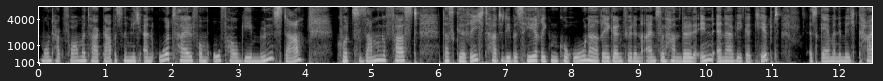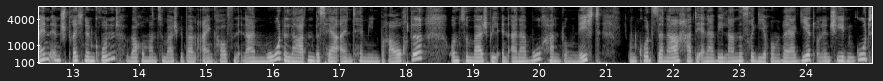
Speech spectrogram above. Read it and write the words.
Montagvormittag gab es nämlich ein Urteil vom OVG Münster. Kurz zusammengefasst, das Gericht hatte die bisherigen Corona-Regeln für den Einzelhandel in NRW gekippt. Es gäbe nämlich keinen entsprechenden Grund, warum man zum Beispiel beim Einkaufen in einem Modeladen bisher einen Termin brauchte und zum Beispiel in einer Buchhandlung nicht. Und kurz danach hat die NRW-Landesregierung reagiert und entschieden, gut,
